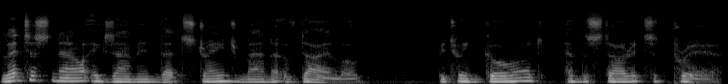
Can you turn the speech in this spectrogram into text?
let us now examine that strange manner of dialogue between God and the starets at prayer,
